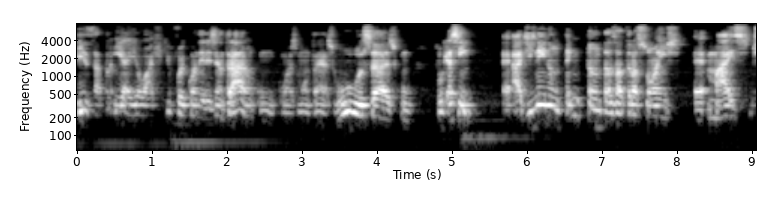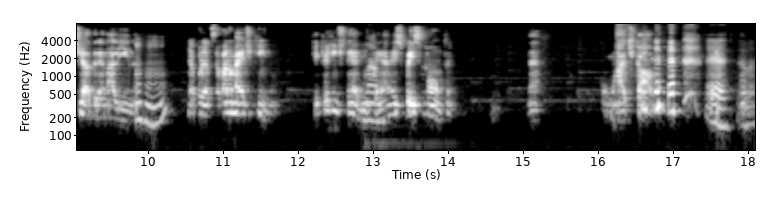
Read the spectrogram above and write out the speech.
Exato. E aí eu acho que foi quando eles entraram com, com as montanhas russas, com. Porque assim, é, a Disney não tem tantas atrações é, mais de adrenalina. Uhum. Né, por exemplo, você vai no Magic Kingdom. O que, que a gente tem ali? Não. Tem a Space Mountain. Né? Um radical. é, ela...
